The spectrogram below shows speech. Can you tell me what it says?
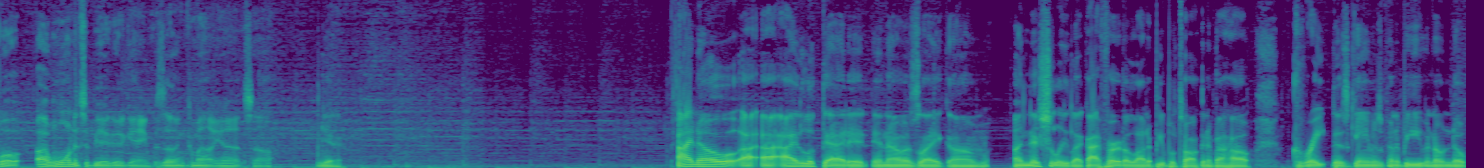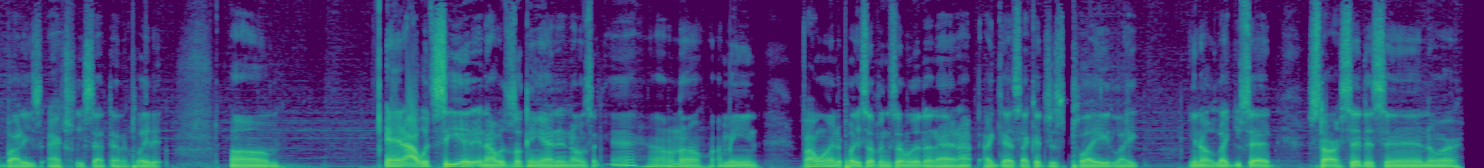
Well, I want it to be a good game because it hasn't come out yet. So Yeah. I know I, I I looked at it and I was like, um, initially, like I've heard a lot of people talking about how great this game is going to be, even though nobody's actually sat down and played it. Um, and I would see it and I was looking at it and I was like, eh, I don't know. I mean, if I wanted to play something similar to that, I, I guess I could just play like, you know, like you said, Star Citizen or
